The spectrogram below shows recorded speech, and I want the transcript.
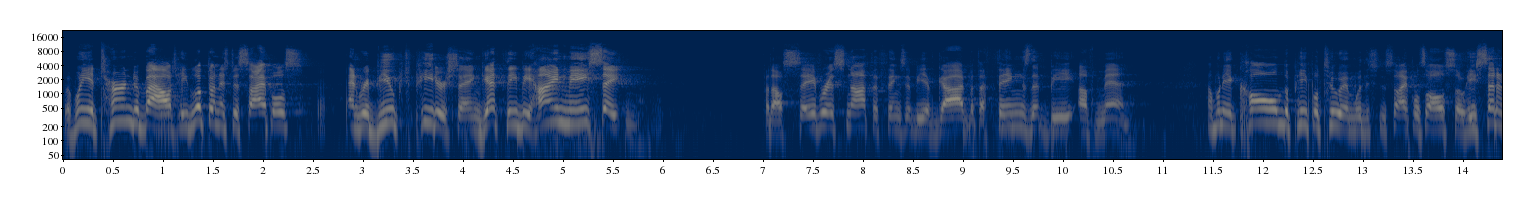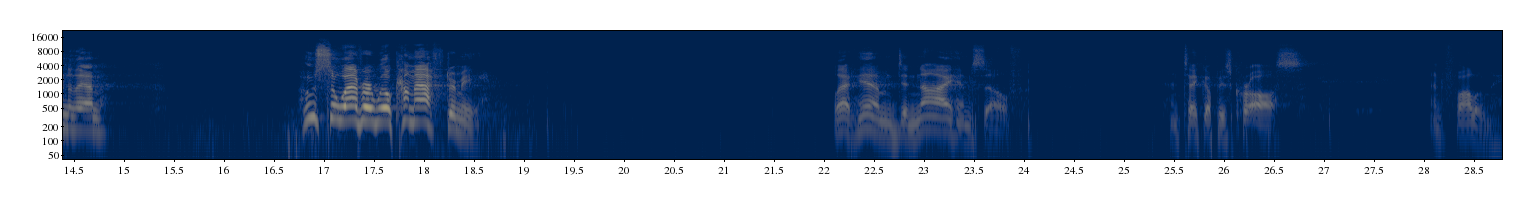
But when he had turned about, he looked on his disciples and rebuked Peter, saying, Get thee behind me, Satan. For thou savorest not the things that be of God, but the things that be of men. And when he had called the people to him with his disciples also, he said unto them, Whosoever will come after me, let him deny himself and take up his cross and follow me.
